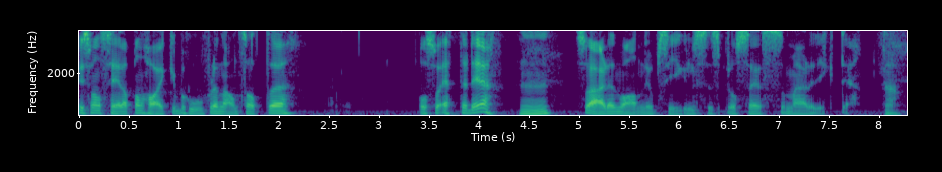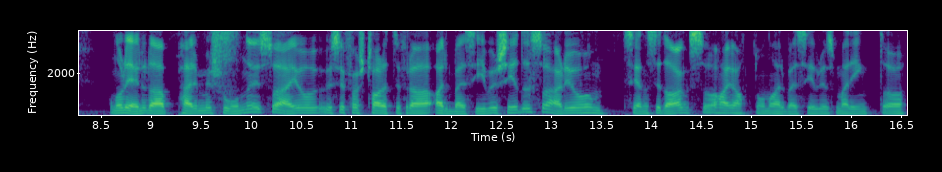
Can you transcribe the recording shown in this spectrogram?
hvis man ser at man har ikke behov for den ansatte også etter det, mm. så er det en vanlig oppsigelsesprosess som er det riktige. Ja. Og Når det gjelder da permisjoner, så er jo, hvis vi først tar dette fra arbeidsgivers side, så er det jo senest i dag så har jeg hatt noen arbeidsgivere som har ringt og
